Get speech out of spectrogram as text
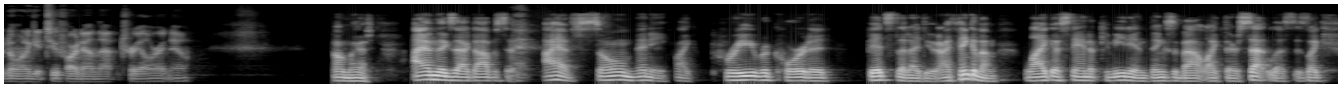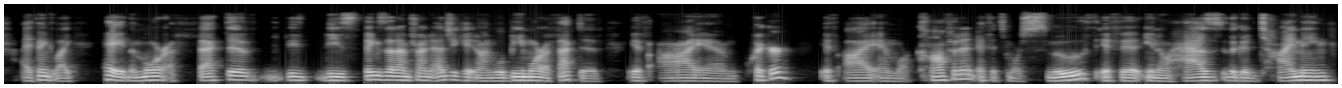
we don't want to get too far down that trail right now. Oh my gosh. I am the exact opposite. I have so many like pre-recorded bits that I do. And I think of them like a stand-up comedian thinks about like their set list is like I think like hey, the more effective these these things that I'm trying to educate on will be more effective if I am quicker, if I am more confident, if it's more smooth, if it, you know, has the good timing,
